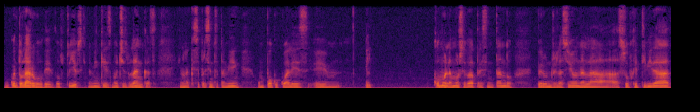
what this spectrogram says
un cuento largo de Dostoyevsky también que es Noches Blancas en la que se presenta también un poco cuál es em, el cómo el amor se va presentando pero en relación a la subjetividad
